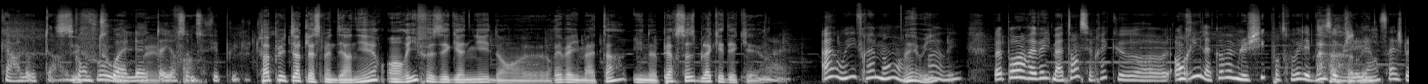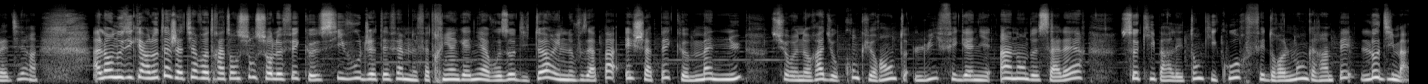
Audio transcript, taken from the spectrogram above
Carlotta, gant de toilette. D'ailleurs, ça ne se fait plus du tout. Pas plus tard que la semaine dernière, Henri faisait gagner dans euh, Réveil Matin une perceuse Black Decker. Ouais. Ah oui, vraiment. Eh oui. Ah oui. Bah, pour un réveil matin, c'est vrai que euh, Henri, il a quand même le chic pour trouver les bons Ah, objets, oui. hein, ça je dois dire. Alors nous dit Carlotta, j'attire votre attention sur le fait que si vous, JetFM, ne faites rien gagner à vos auditeurs, il ne vous a pas échappé que Manu, sur une radio concurrente, lui fait gagner un an de salaire, ce qui, par les temps qui courent, fait drôlement grimper l'audimat.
